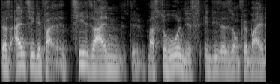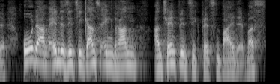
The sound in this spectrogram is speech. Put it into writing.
das einzige Ziel sein, was zu holen ist in dieser Saison für beide. Oder am Ende sind sie ganz eng dran an Champions League Plätzen beide. Was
